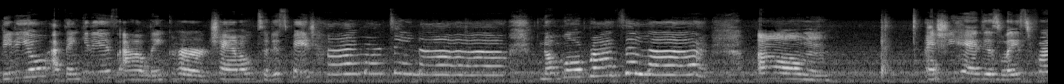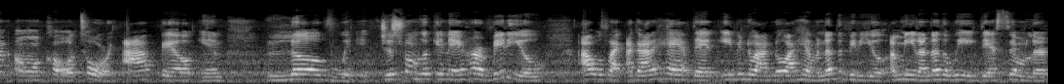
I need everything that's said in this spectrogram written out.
video. I think it is. I'll link her channel to this page. Hi Martina. No more Brazilla. Um and she had this lace front on called Tori. I fell in love with it. Just from looking at her video, I was like, I gotta have that even though I know I have another video, I mean another wig that's similar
